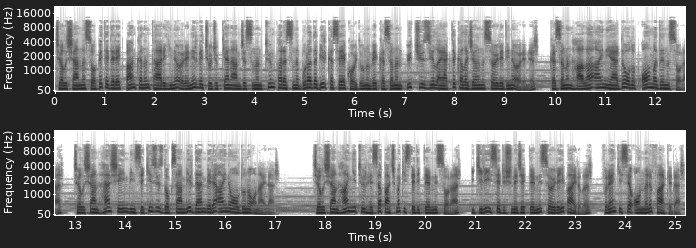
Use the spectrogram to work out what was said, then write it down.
çalışanla sohbet ederek bankanın tarihini öğrenir ve çocukken amcasının tüm parasını burada bir kasaya koyduğunu ve kasanın 300 yıl ayakta kalacağını söylediğini öğrenir, kasanın hala aynı yerde olup olmadığını sorar, çalışan her şeyin 1891'den beri aynı olduğunu onaylar. Çalışan hangi tür hesap açmak istediklerini sorar, ikili ise düşüneceklerini söyleyip ayrılır, Frank ise onları fark eder.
